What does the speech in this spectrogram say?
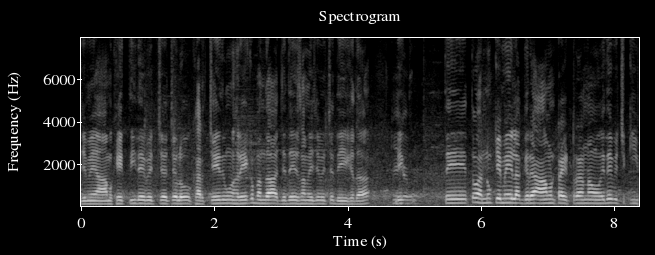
ਜਿਵੇਂ ਆਮ ਖੇਤੀ ਦੇ ਵਿੱਚ ਚਲੋ ਖਰਚੇ ਨੂੰ ਹਰੇਕ ਬੰਦਾ ਅੱਜ ਦੇ ਸਮੇਂ ਦੇ ਵਿੱਚ ਦੇਖਦਾ। ਤੇ ਤੁਹਾਨੂੰ ਕਿਵੇਂ ਲੱਗ ਰਿਹਾ ਆਮ ਟਰੈਕਟਰਾਂ ਨਾਲੋਂ? ਇਹਦੇ ਵਿੱਚ ਕੀ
